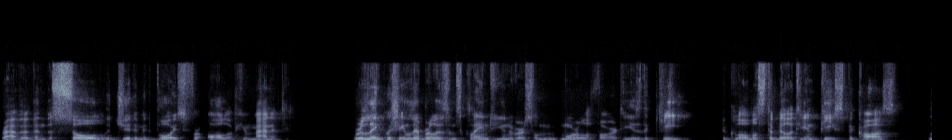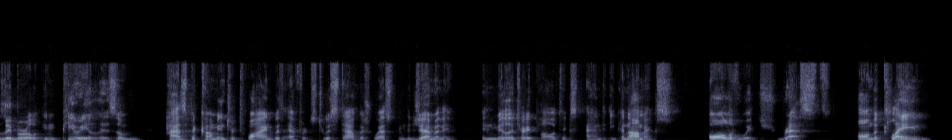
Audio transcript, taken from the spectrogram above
rather than the sole legitimate voice for all of humanity. Relinquishing liberalism's claim to universal moral authority is the key to global stability and peace because liberal imperialism has become intertwined with efforts to establish Western hegemony in military politics and economics, all of which rests on the claim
